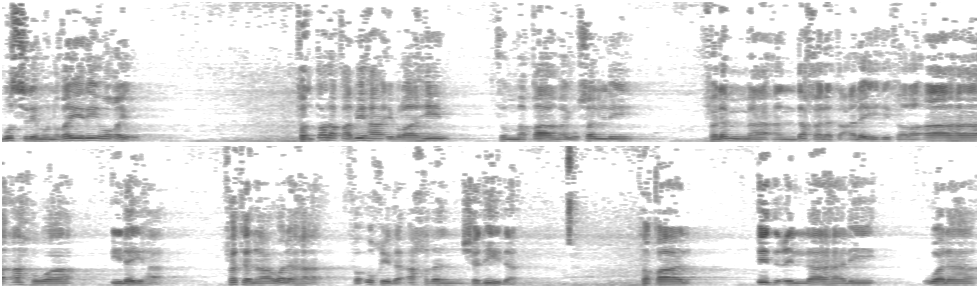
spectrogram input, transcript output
مسلم غيري وغيره. فانطلق بها إبراهيم ثم قام يصلي فلما أن دخلت عليه فرآها أهوى إليها فتناولها فأخذ أخذا شديدا. فقال ادع الله لي ولا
